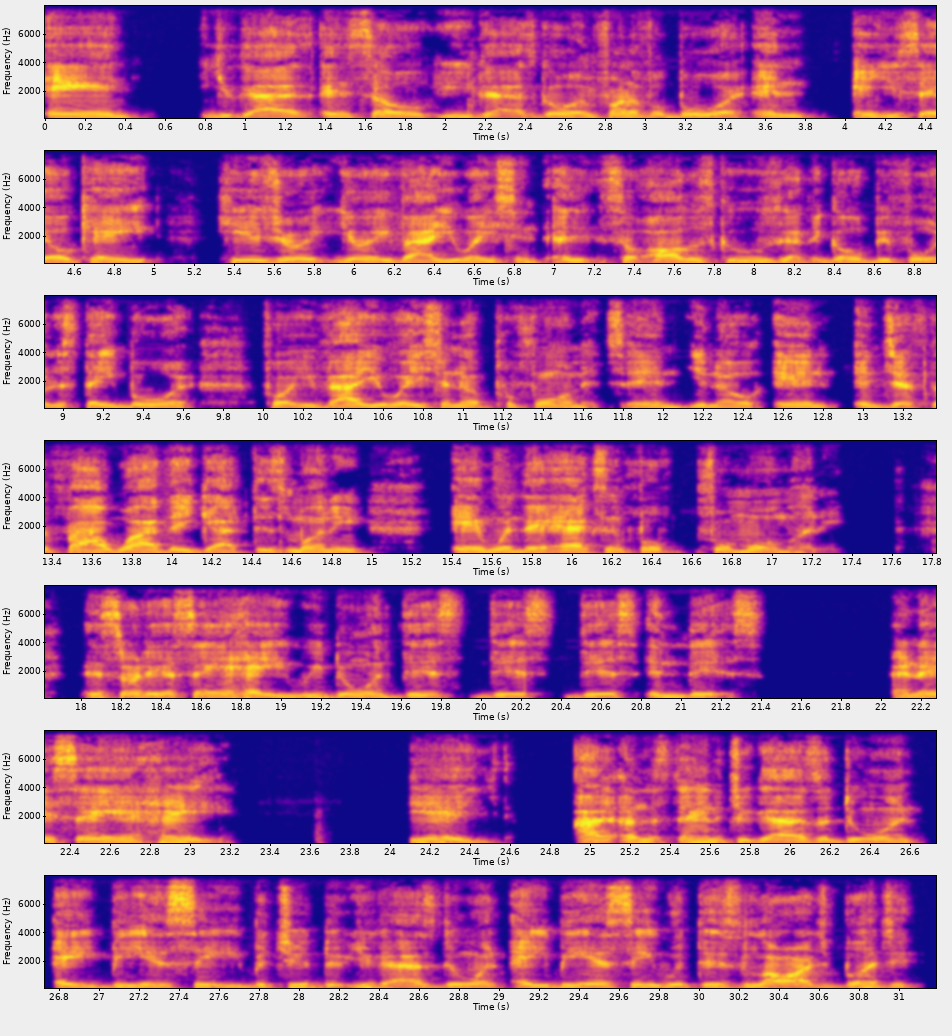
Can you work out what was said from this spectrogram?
and you guys, and so you guys go in front of a board, and and you say, okay, here's your your evaluation. Eh, so all the schools got to go before the state board for evaluation of performance, and you know, and and justify why they got this money, and when they're asking for for more money, and so they're saying, hey, we're doing this, this, this, and this, and they saying, hey, yeah, I understand that you guys are doing A, B, and C, but you do you guys doing A, B, and C with this large budget,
